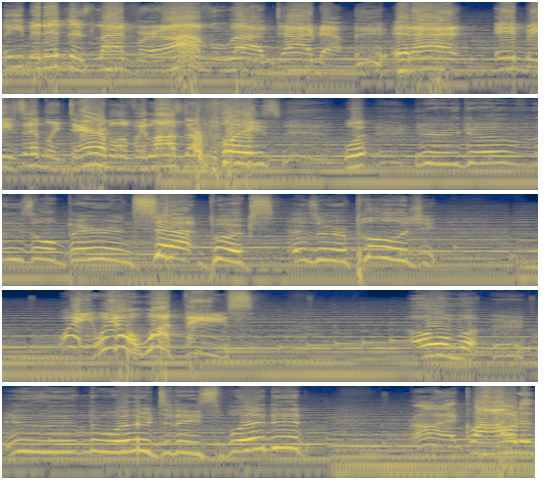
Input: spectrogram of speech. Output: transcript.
We've been in this line for an awful long time now, and I, it'd be simply terrible if we lost our Place. What? Here you can have these old Baron Sat books as our apology. Wait, we don't want these. Alma, isn't the weather today splendid? Not a cloud in,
